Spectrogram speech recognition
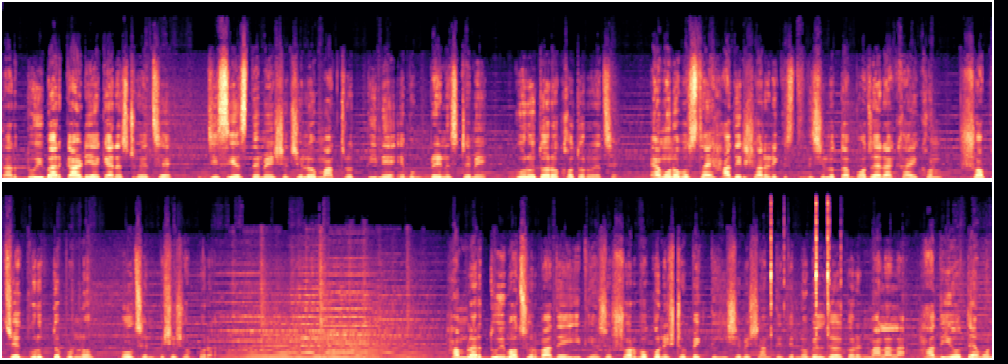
তার দুইবার কার্ডিয়াক অ্যারেস্ট হয়েছে জিসিএস নেমে এসেছিল মাত্র তিনে এবং ব্রেন স্টেমে গুরুতর ক্ষত রয়েছে। এমন অবস্থায় হাদির শারীরিক স্থিতিশীলতা বজায় রাখা এখন সবচেয়ে গুরুত্বপূর্ণ, বলছেন বিশেষজ্ঞরা। হামলার দুই বছর বাদে ইতিহাসের সর্বকনিষ্ঠ ব্যক্তি হিসেবে শান্তিতে নোবেল জয় করেন মালালা। হাদিও তেমন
